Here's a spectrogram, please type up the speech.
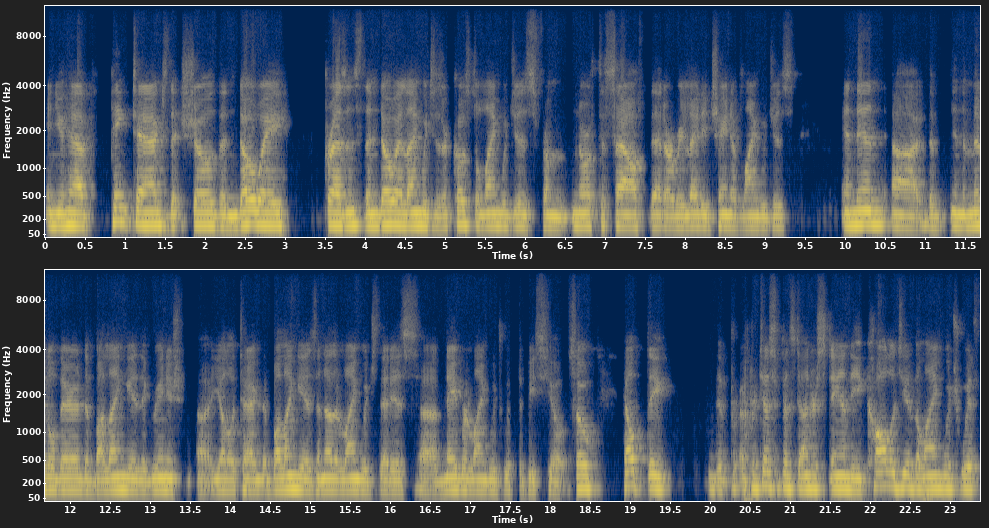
And you have pink tags that show the Ndowe presence. The Ndowe languages are coastal languages from north to south that are related chain of languages. And then uh, the, in the middle there, the Balenge, the greenish uh, yellow tag, the Balenge is another language that is uh, neighbor language with the BCO. So help the, the participants to understand the ecology of the language with,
